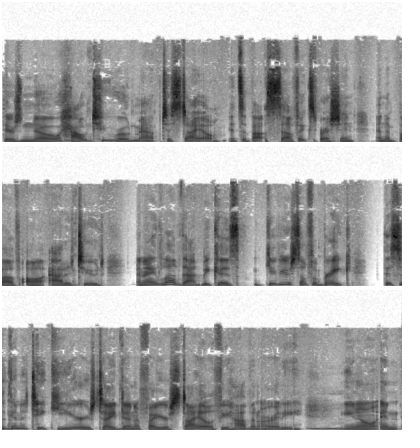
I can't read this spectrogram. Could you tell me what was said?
There's no how to roadmap to style. It's about self expression and above all, attitude. And I love that because give yourself a break. This is going to take years to identify your style if you haven't already, mm-hmm. you know, and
